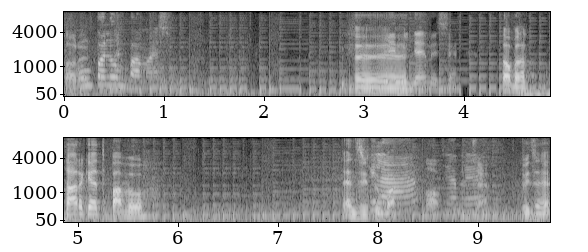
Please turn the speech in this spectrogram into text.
sorry. Umpa lumpa masz. Nie Eee, miniemy się. dobra, target Paweł. Ten z. YouTube'a. O, Dzień dobry. kurczę. Widzę, nie?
